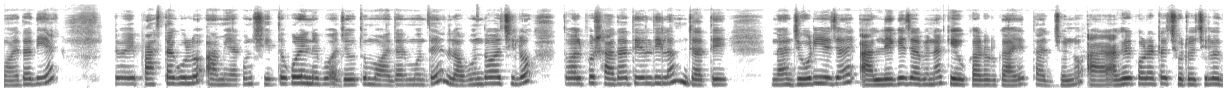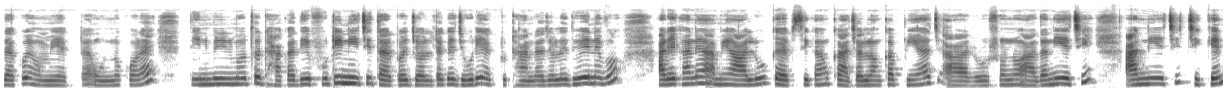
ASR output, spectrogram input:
ময়দা দিয়ে। তো এই পাস্তাগুলো আমি এখন সিদ্ধ করে নেব। আর যেহেতু ময়দার মধ্যে লবণ দেওয়া ছিল, তো অল্প সাদা তেল দিলাম যাতে না জড়িয়ে যায় আর লেগে যাবে না কেউ কারোর গায়ে তার জন্য। আর আগের কড়াটা ছোট ছিল, দেখো আমি একটা অন্য কড়ায় তিন মিনিট মতো ঢাকা দিয়ে ফুটিয়ে নিয়েছি, তারপর জলটাকে ঝরিয়ে একটু ঠান্ডা জলে ধুয়ে নেব। আর এখানে আমি আলু, ক্যাপসিকাম, কাঁচা লঙ্কা, পেঁয়াজ আর রসুন ও আদা নিয়েছি। আর নিয়েছি চিকেন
